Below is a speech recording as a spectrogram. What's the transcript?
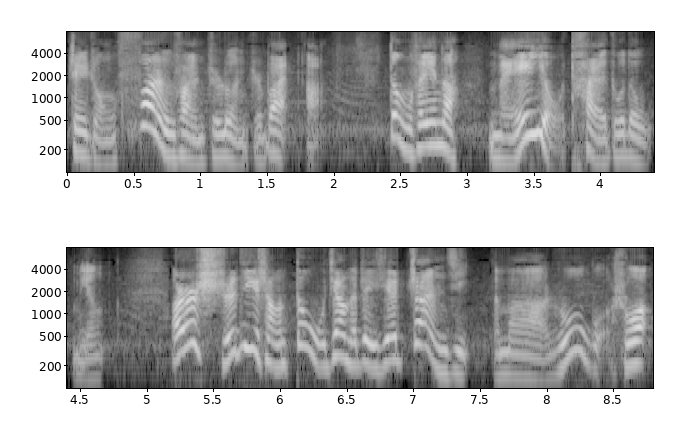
这种泛泛之论之外啊，邓飞呢没有太多的武名。而实际上，斗将的这些战绩，那么如果说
